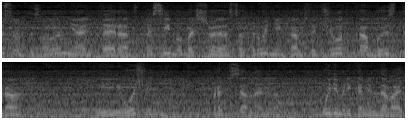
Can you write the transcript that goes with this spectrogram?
нахожусь в автосалоне Альтера. Спасибо большое сотрудникам, все четко, быстро и очень профессионально. Будем рекомендовать.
